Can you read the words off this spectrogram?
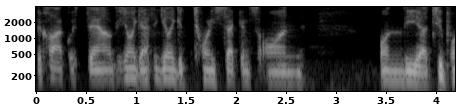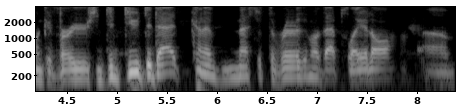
the clock was down because you only I think you only get 20 seconds on on the uh, two point conversion. Did you did that kind of mess with the rhythm of that play at all um,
